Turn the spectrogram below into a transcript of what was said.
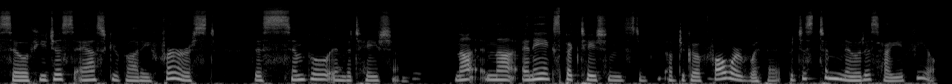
So if you just ask your body first this simple invitation, not not any expectations to, of to go forward with it, but just to notice how you feel.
